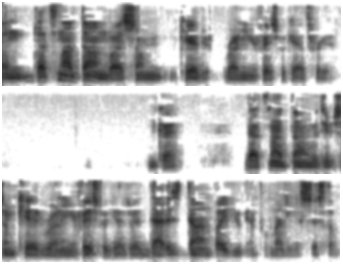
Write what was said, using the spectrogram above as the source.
And that's not done by some kid running your Facebook ads for you. Okay? That's not done with your, some kid running your Facebook ads. Right? That is done by you implementing a system.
